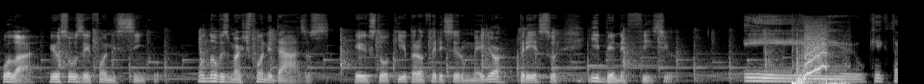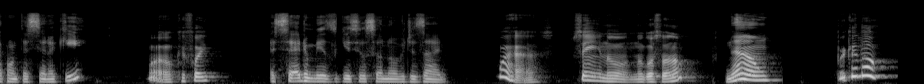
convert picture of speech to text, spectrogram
Olá, eu sou o Zenfone 5, o novo smartphone da ASUS. Eu estou aqui para oferecer o melhor preço e benefício. E o que que tá acontecendo aqui? Ué, o que foi? É sério mesmo que esse é o seu novo design? Ué, sim, não, não gostou não? Não. Por que não?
